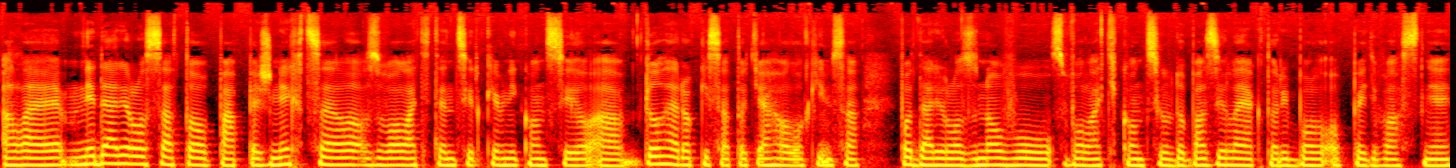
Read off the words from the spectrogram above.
Ale nedarilo sa to, pápež nechcel zvolať ten cirkevný koncil a dlhé roky sa to ťahalo, kým sa podarilo znovu zvolať koncil do Bazileja, ktorý bol opäť vlastne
